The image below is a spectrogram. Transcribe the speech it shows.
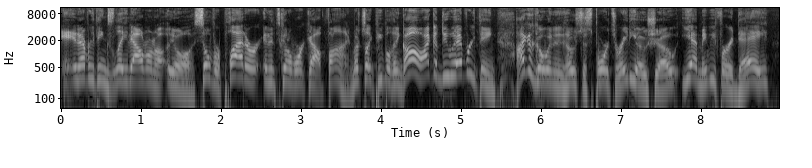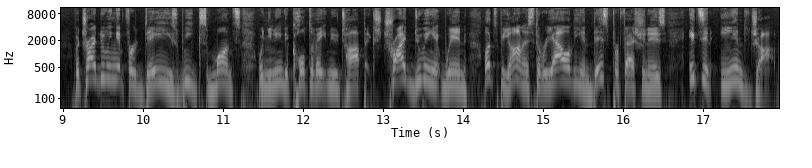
and everything's laid out on a, you know, a silver platter and it's going to work out fine. Much like people think, oh, I could do everything. I could go in and host a sports radio show. Yeah, maybe for a day, but try doing it for days, weeks, months when you need to cultivate new topics. Try doing it when, let's be honest, the reality in this profession is it's an and job.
